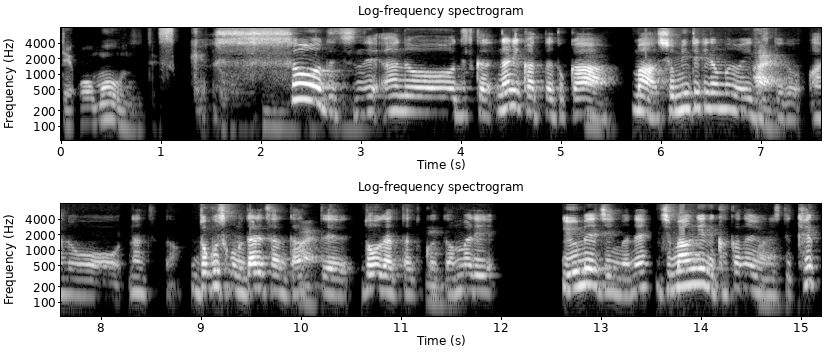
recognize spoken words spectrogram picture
て思うんですけど。そうですね。あの、ですから何買ったとか、はまあ庶民的なものはいいですけど、あの、なんていうか、どこそこの誰さんと会ってどうだったとかってあんまり有名人はね、自慢げに書かないようにして、結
